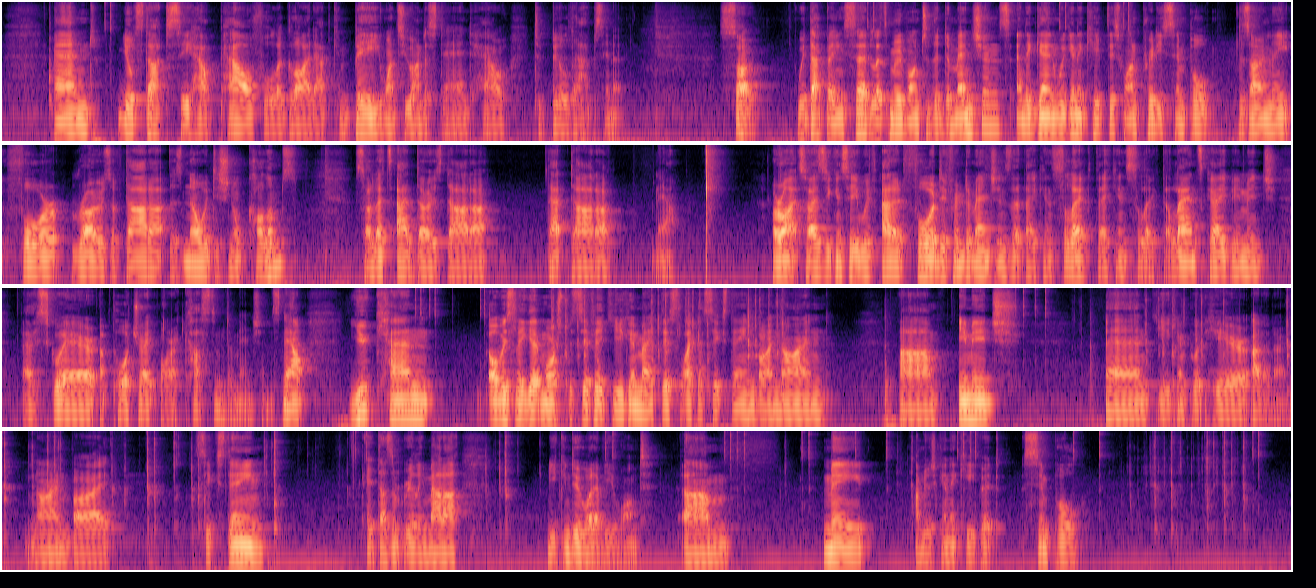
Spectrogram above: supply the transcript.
And you'll start to see how powerful a Glide app can be once you understand how to build apps in it. So, with that being said, let's move on to the dimensions. And again, we're going to keep this one pretty simple. There's only four rows of data. There's no additional columns. So let's add those data, that data now. All right, so as you can see, we've added four different dimensions that they can select. They can select a landscape image, a square, a portrait, or a custom dimensions. Now, you can obviously get more specific. You can make this like a 16 by 9 um, image, and you can put here, I don't know, 9 by 16. It doesn't really matter. You can do whatever you want. Um, me, I'm just going to keep it simple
